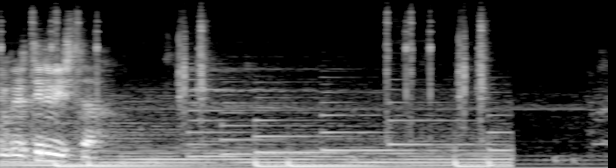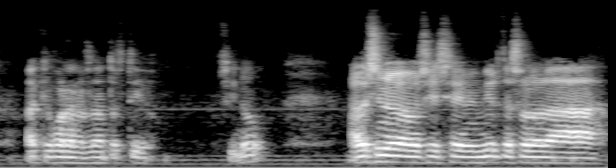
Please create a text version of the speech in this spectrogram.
Invertir vista. Hay que guardar los datos, tío. Si no... A ver si no si se me invierte solo la...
